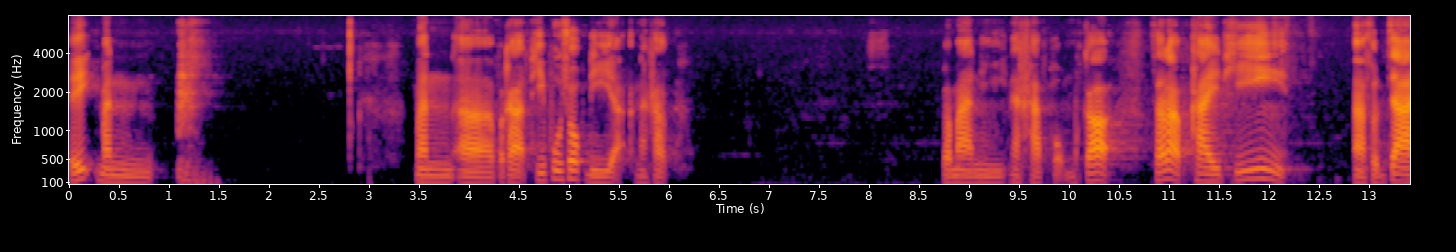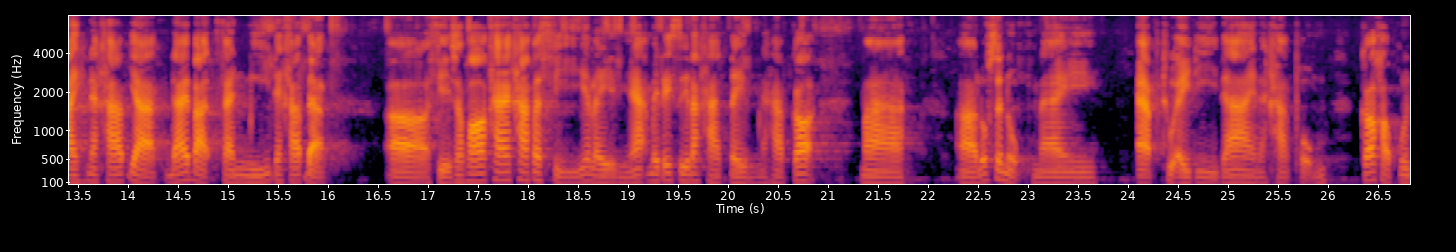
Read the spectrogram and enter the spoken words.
เฮ้ยมันมันประกาศที่ผู้โชคดีอะนะครับ ประมาณนี้นะครับผมก็สำหรับใครที่สนใจนะครับ อยากได้บัตรแฟนมีนะครับ แบบเสียเฉพาะแค่ค่าภาษีอะไรอย่างเงี้ยไม่ได้ซื้อราคาเต็มนะครับ ก็มาอ่าร่วมสนุกใน แอป2 ID ได้นะครับผมก็ขอบคุณ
